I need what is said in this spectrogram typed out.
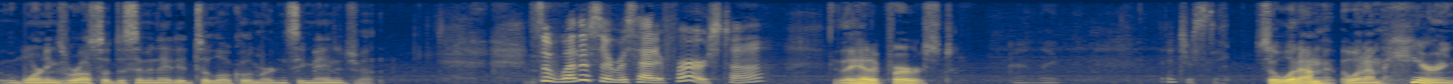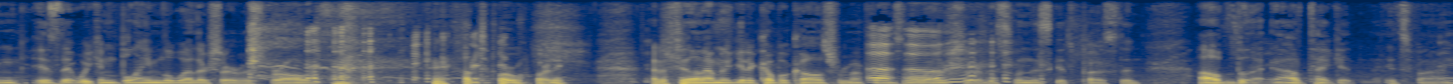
warnings were also disseminated to local emergency management. So Weather Service had it first, huh? They had it first. Interesting. So what I'm what I'm hearing is that we can blame the Weather Service for all of outdoor warning. I have a feeling I'm going to get a couple calls from my friends Uh-oh. in the Weather Service when this gets posted. I'll I'll take it. It's fine.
